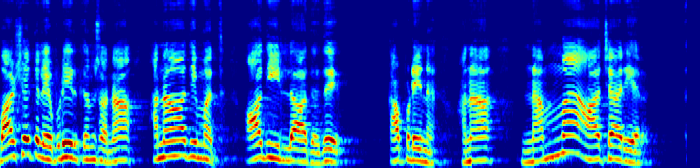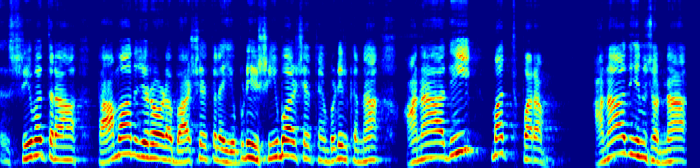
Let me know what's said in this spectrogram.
பாஷ்யத்தில் எப்படி இருக்குன்னு சொன்னால் அனாதிமத் ஆதி இல்லாதது அப்படின்னு. ஆனால் நம்ம ஆச்சாரியர் ஸ்ரீமத் ரா ராமானுஜரோட பாஷ்யத்தில் எப்படி ஸ்ரீபாஷ்யத்தை எப்படி இருக்குன்னா அனாதி மத் பரம். அனாதின்னு சொன்னால்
